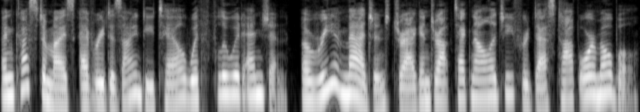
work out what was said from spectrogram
and customize every design detail with Fluid Engine, a reimagined drag and drop technology for desktop or mobile.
